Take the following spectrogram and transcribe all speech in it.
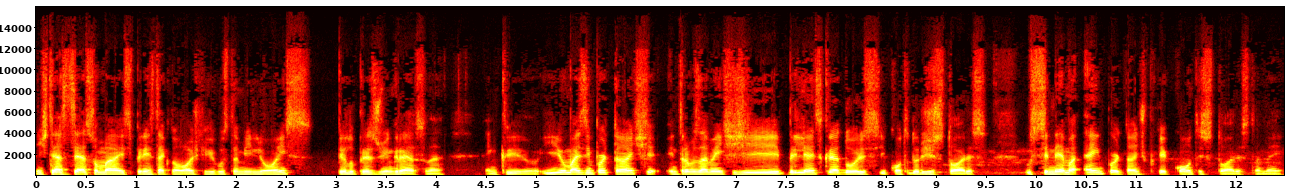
A gente tem acesso a uma experiência tecnológica que custa milhões pelo preço de ingresso, né? É incrível. E o mais importante, entramos na mente de brilhantes criadores e contadores de histórias. O cinema é importante porque conta histórias também.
